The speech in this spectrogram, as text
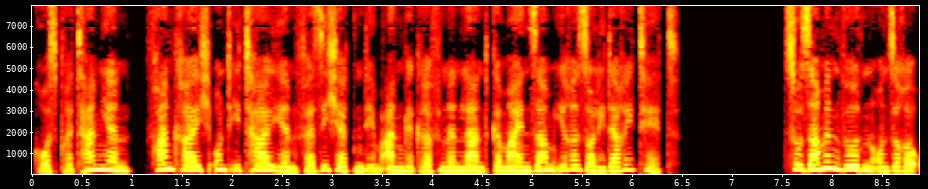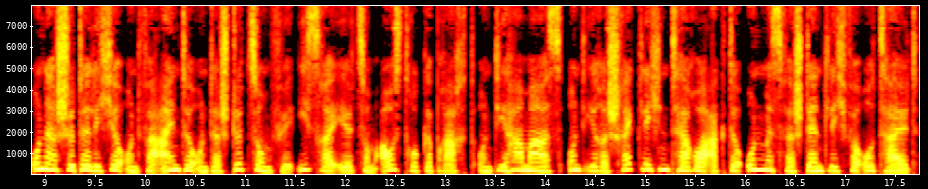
Großbritannien, Frankreich und Italien versicherten dem angegriffenen Land gemeinsam ihre Solidarität. Zusammen würden unsere unerschütterliche und vereinte Unterstützung für Israel zum Ausdruck gebracht und die Hamas und ihre schrecklichen Terrorakte unmissverständlich verurteilt,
